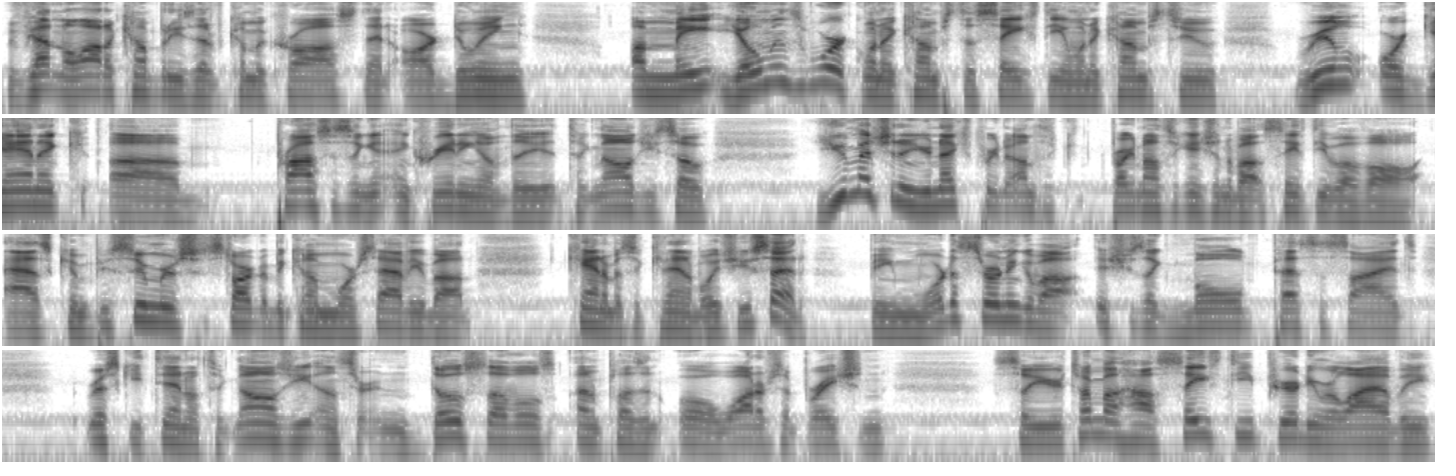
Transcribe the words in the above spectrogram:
we've gotten a lot of companies that have come across that are doing ama- yeoman's work when it comes to safety and when it comes to real organic uh, processing and creating of the technology. So. You mentioned in your next prognostication about safety above all, as consumers start to become more savvy about cannabis and cannabinoids. You said being more discerning about issues like mold, pesticides, risky nanotechnology, uncertain dose levels, unpleasant oil water separation. So you're talking about how safety, purity, and reliability,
